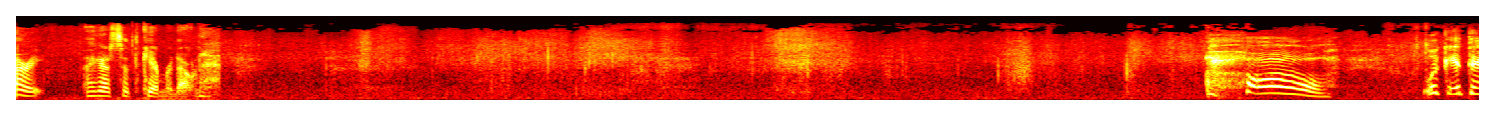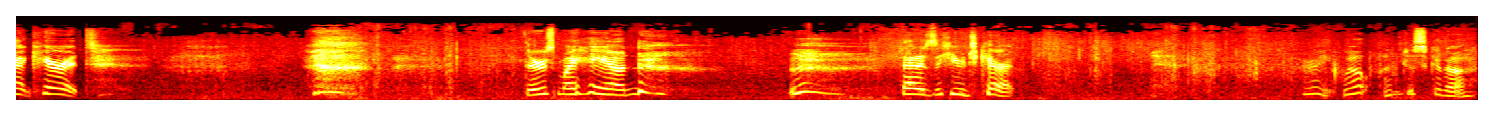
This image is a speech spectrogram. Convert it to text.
All right, I gotta set the camera down. Oh, look at that carrot. There's my hand. That is a huge carrot. All right, well, I'm just gonna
